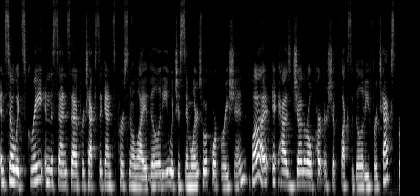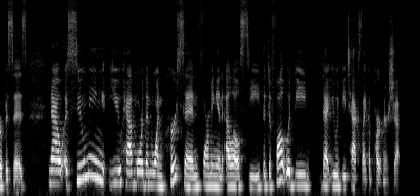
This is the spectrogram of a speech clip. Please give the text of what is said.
And so it's great in the sense that it protects against personal liability, which is similar to a corporation, but it has general partnership flexibility for tax purposes. Now, assuming you have more than one person forming an LLC, the default would be that you would be taxed like a partnership.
